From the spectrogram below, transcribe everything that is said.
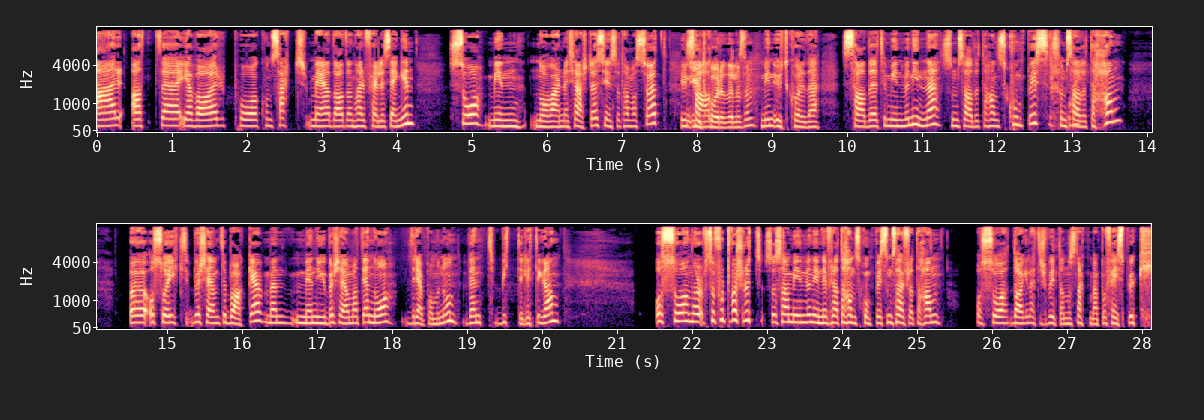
er at eh, jeg var på konsert med da den her fellesgjengen. Så min nåværende kjæreste syntes at han var søt. Din utkårede, liksom? Min utkårede sa det til min venninne, som sa det til hans kompis, som sa det til han. Uh, Og så gikk beskjeden tilbake, men med ny beskjed om at jeg nå drev på med noen. Vent bitte lite grann. Og så, når, så fort det var slutt, så sa min venninne ifra til hans kompis, som sa ifra til han. Og så dagen etter så begynte han å snakke med meg på Facebook.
